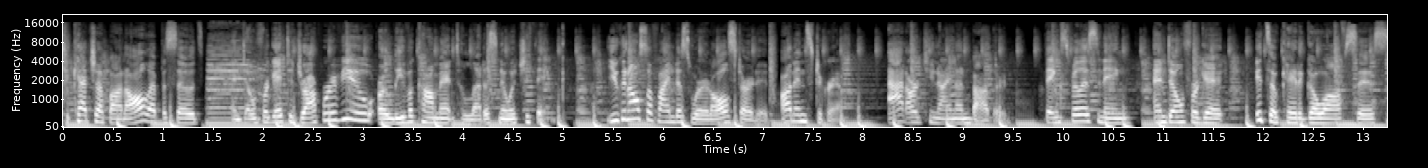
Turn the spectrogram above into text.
to catch up on all episodes. And don't forget to drop a review or leave a comment to let us know what you think. You can also find us where it all started on Instagram at R29Unbothered. Thanks for listening. And don't forget, it's okay to go off, sis.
